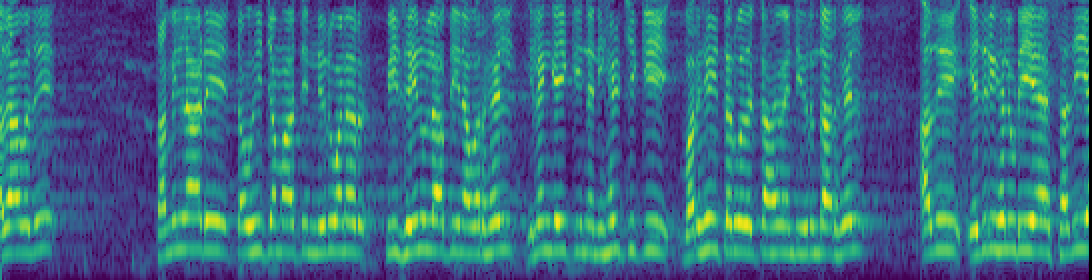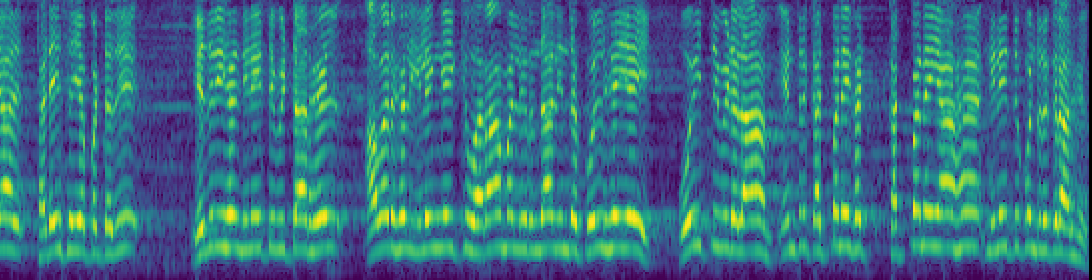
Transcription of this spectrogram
அதாவது தமிழ்நாடு தௌஹி ஜமாத்தின் நிறுவனர் பி ஜெயினுல்லாப்தீன் அவர்கள் இலங்கைக்கு இந்த நிகழ்ச்சிக்கு வருகை தருவதற்காக வேண்டி இருந்தார்கள். அது எதிரிகளுடைய சதியால் தடை செய்யப்பட்டது. எதிரிகள் நினைத்து விட்டார்கள் அவர்கள் இலங்கைக்கு வராமல் இருந்தால் இந்த கொள்கையை ஓய்த்து விடலாம் என்று கற்பனை கட்- கற்பனையாக நினைத்து கொண்டிருக்கிறார்கள்.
